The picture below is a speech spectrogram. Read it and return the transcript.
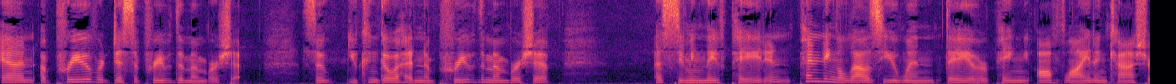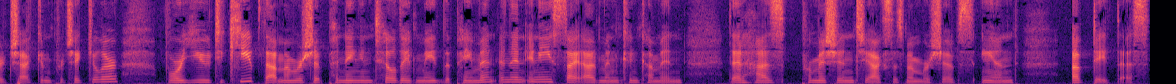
and approve or disapprove the membership. So you can go ahead and approve the membership assuming they've paid. And pending allows you, when they are paying offline in cash or check in particular, for you to keep that membership pending until they've made the payment. And then any site admin can come in that has permission to access memberships and update this.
